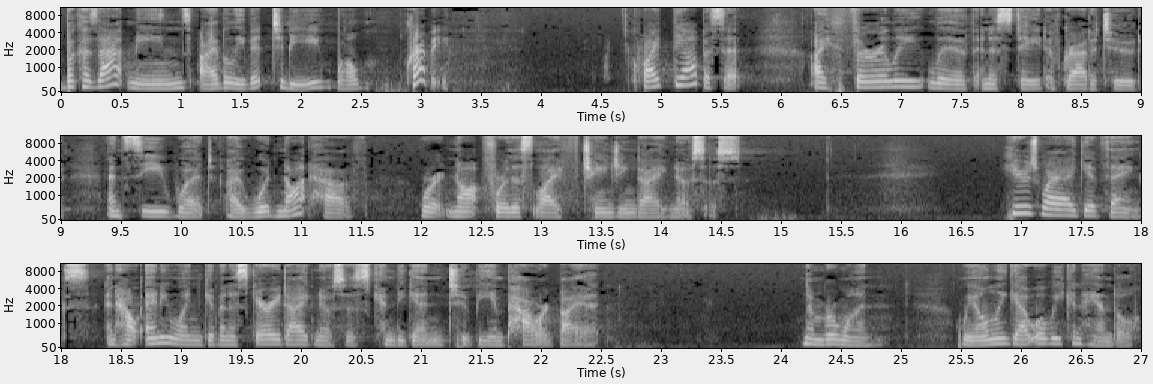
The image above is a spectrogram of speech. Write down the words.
Because that means I believe it to be, well, crappy. Quite the opposite. I thoroughly live in a state of gratitude and see what I would not have were it not for this life changing diagnosis. Here's why I give thanks and how anyone given a scary diagnosis can begin to be empowered by it. Number one, we only get what we can handle.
